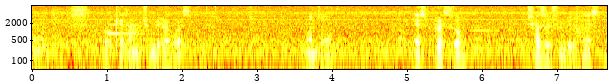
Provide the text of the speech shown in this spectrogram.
네, 그렇게 해서 한번 준비를 해보겠습니다. 먼저 에스프레소 샷을 준비를 하겠습니다.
